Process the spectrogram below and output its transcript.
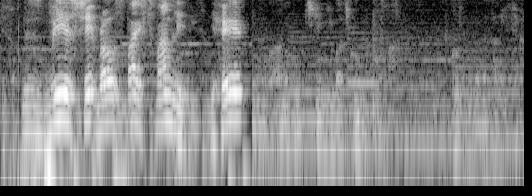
て去った This is real shit, bro. Spike's family. You hear? あの子を危険に巻き込んだことだ子供が泣かない世界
